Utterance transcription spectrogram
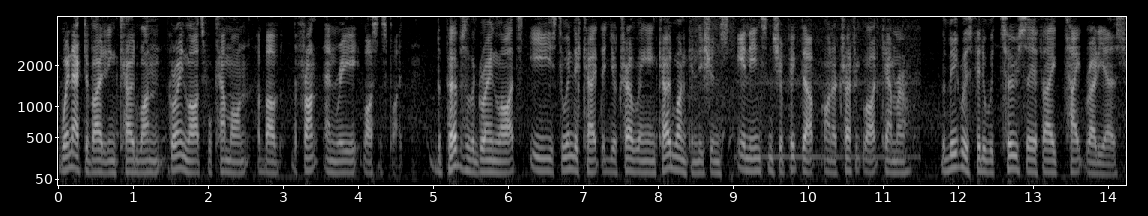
When activated in code 1, green lights will come on above the front and rear license plate. The purpose of the green lights is to indicate that you're travelling in code 1 conditions in the instance you're picked up on a traffic light camera the vehicle is fitted with two CFA Tait radios.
